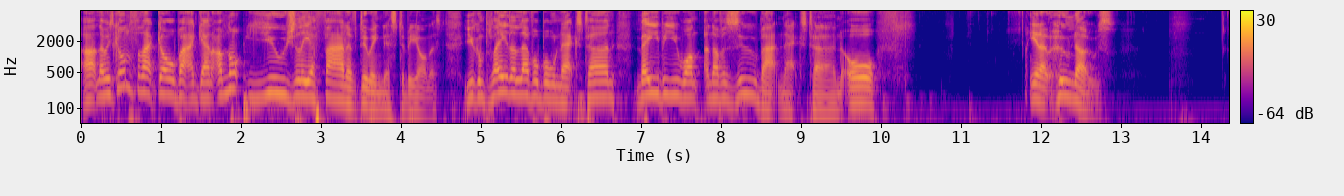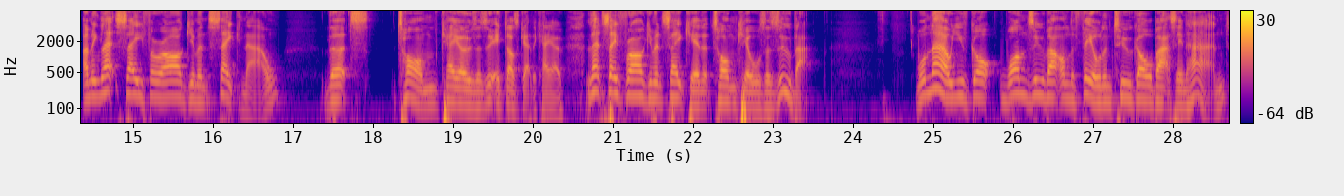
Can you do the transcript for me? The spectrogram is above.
Uh, now he's gone for that Golbat again. I'm not usually a fan of doing this, to be honest. You can play the level ball next turn. Maybe you want another Zubat next turn, or you know, who knows? I mean, let's say for argument's sake now that Tom KOs a Zubat. It does get the KO. Let's say for argument's sake here that Tom kills a Zubat. Well, now you've got one Zubat on the field and two Golbats in hand,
